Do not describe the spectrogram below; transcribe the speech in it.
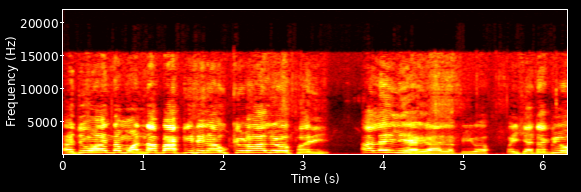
હજુ આન તો મોરના બાકી છે ને આ ઉકેળો આલ્યો ફરી. આ લઈ લે હવે આ લપીઓ પૈસા ઢગલો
